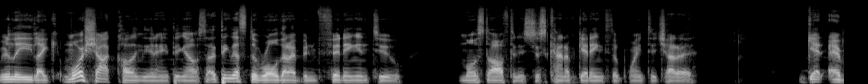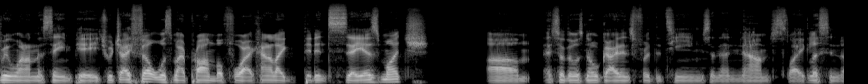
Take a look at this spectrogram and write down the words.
really like more shot calling than anything else. I think that's the role that I've been fitting into most often. Is just kind of getting to the point to try to get everyone on the same page, which I felt was my problem before. I kind of like didn't say as much, um, and so there was no guidance for the teams. And then now I'm just like, listen,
